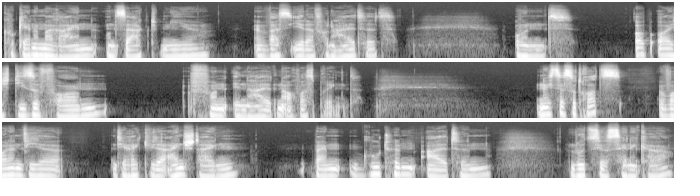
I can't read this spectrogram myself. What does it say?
Guckt gerne mal rein und sagt mir, was ihr davon haltet und ob euch diese Form von Inhalten auch was bringt. Nichtsdestotrotz wollen wir direkt wieder einsteigen beim guten alten Lucius Seneca.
